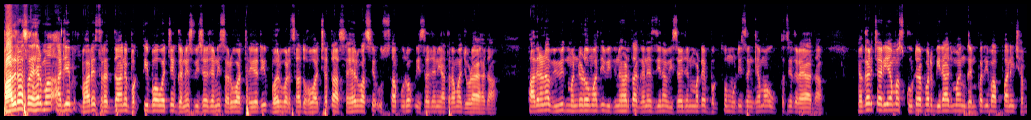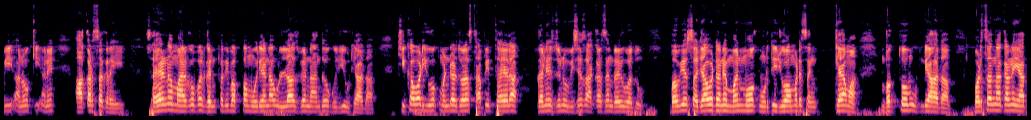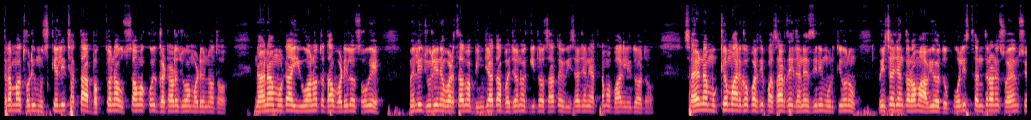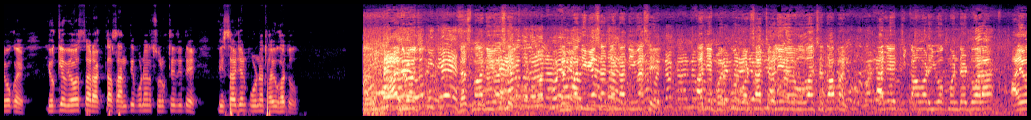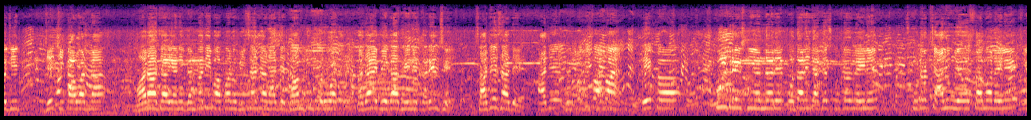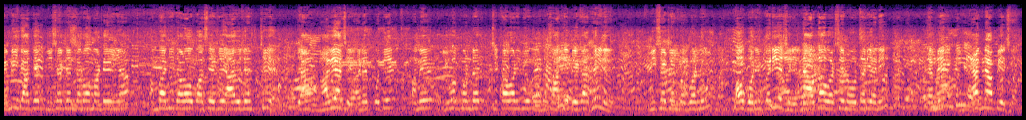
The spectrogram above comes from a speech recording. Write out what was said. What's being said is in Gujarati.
પાદરા શહેરમાં આજે ભારે શ્રદ્ધા અને ભક્તિભાવ વચ્ચે ગણેશ વિસર્જનની શરૂઆત થઈ હતી. ભર વરસાદ હોવા છતાં શહેરવાસીઓ ઉત્સાહપૂર્વક વિસર્જન યાત્રામાં જોડાયા હતા. પાદરાના વિવિધ મંડળોમાંથી વિઘ્નહર્તા ગણેશજીના વિસર્જન માટે ભક્તો મોટી સંખ્યામાં ઉપસ્થિત રહ્યા હતા. નગરચર્યામાં સ્કૂટર પર બિરાજમાન ગણપતિ બાપ્પાની છબી અનોખી અને આકર્ષક રહી. શહેરના માર્ગો પર ગણપતિ બાપ્પા મોર્યાના ઉલ્લાસભેર નાંદો ગુંજી ઉઠ્યા હતા. ચીકાવાડ યુવક મંડળ દ્વારા સ્થાપિત થયેલા ગણેશજીનું વિશેષ આકર્ષણ રહ્યું હતું. ભવ્ય સજાવટ અને મનમોહક મૂર્તિ જોવા માટે સંખ્યામાં ભક્તો ઉમટ્યા હતા. વરસાદના કારણે યાત્રામાં થોડી મુશ્કેલી છતાં ભક્તોના ઉત્સાહમાં કોઈ ઘટાડો જોવા મળ્યો નહોતો. નાના મોટા યુવાનો તથા વડીલો સૌએ મેલી જુલીને વરસાદમાં ભીંજાતા ભજનો, ગીતો સાથે વિસર્જન યાત્રામાં ભાગ લીધો હતો. શહેરના મુખ્ય માર્ગો પરથી પસાર થઈ ગણેશજીની મૂર્તિઓનું વિસર્જન કરવામાં આવ્યું હતું. પોલીસ તંત્ર અને સ્વયંસેવકોએ યોગ્ય વ્યવસ્થા રાખતા શાંતિપૂર્ણ અને સુરક્ષિત રીતે વિસર્જન પૂર્ણ થયું હતું. દસમા દિવસે, ગણપતિ વિસર્જનના દિવસે આજે ભરપૂર વરસાદ ચાલી રહ્યો હોવા છતાં પણ આજે ચિકાવાડ યુવક મંડળ દ્વારા આયોજિત જે ચિકાવાડના મહારાજા યાની ગણપતિ બાપાનું વિસર્જન આજે ધામધૂમપૂર્વક બધાએ ભેગા થઈને કરેલ છે. સાથે સાથે આજે ગણપતિ બાપા એક ફૂલ ડ્રેસની અંદર એ પોતાની જાતે સ્કૂટર લઈને સ્કૂટર ચાલુ વ્યવસ્થામાં લઈને એમની જાતે વિસર્જન કરવા માટે અહીંયા અંબાજી તળાવ પાસે જે આયોજન છે, ત્યાં આવ્યા છે અને પોતે અમે યુવક મંડળ ચિકાવાડી યુવક સાથે ભેગા થઈને વિસર્જન ભગવાનનું ભાવભર્યું કરીએ છીએ અને આવતા વર્ષે નવતરિયાની એમને આજ્ઞા આપીએ છીએ.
